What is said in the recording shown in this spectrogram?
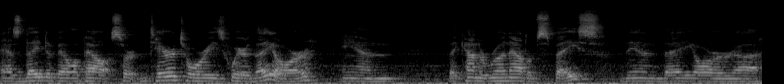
as they develop out certain territories where they are, and they kind of run out of space, then they are uh,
